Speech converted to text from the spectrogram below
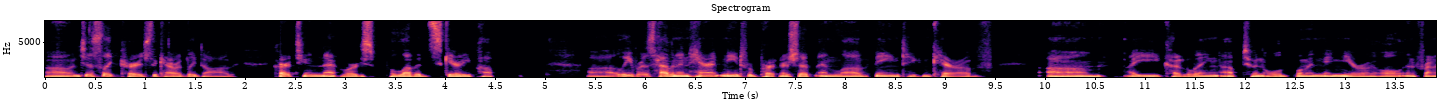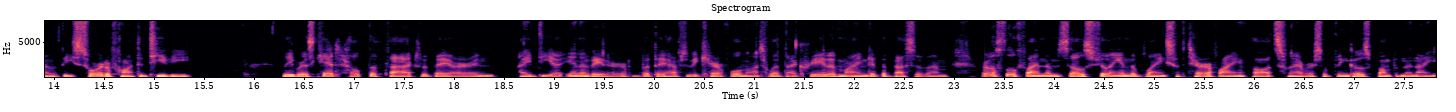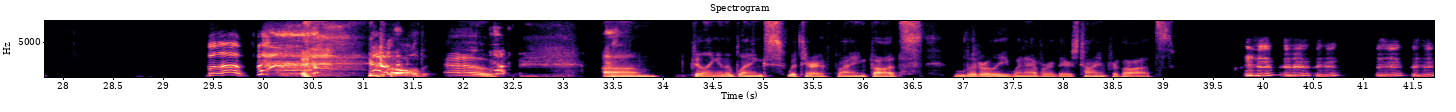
Um, just like Courage the Cowardly Dog, Cartoon Network's beloved scaredy pup. Uh, Libras have an inherent need for partnership and love being taken care of, um, i.e., cuddling up to an old woman named Muriel in front of the sort of haunted TV. Libras can't help the fact that they are an idea innovator, but they have to be careful not to let that creative mind get the best of them, or else they'll find themselves filling in the blanks with terrifying thoughts whenever something goes bump in the night. Bump. Called out. Um, filling in the blanks with terrifying thoughts, literally whenever there's time for thoughts. Mm-hmm, mm-hmm, mm-hmm, mm-hmm, mm-hmm.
